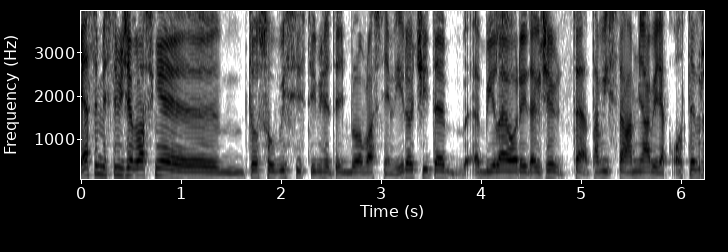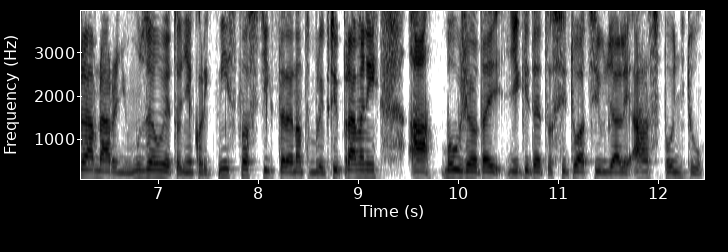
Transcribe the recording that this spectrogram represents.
Já si myslím, že vlastně eh, to souvisí s tím, že teď bylo vlastně výročí té Bílé hory, takže ta, ta výstava měla být jako otevřená v Národním muzeu, je to několik místností, které na to byly připraveny a bohužel tady díky této situaci udělali alespoň tu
